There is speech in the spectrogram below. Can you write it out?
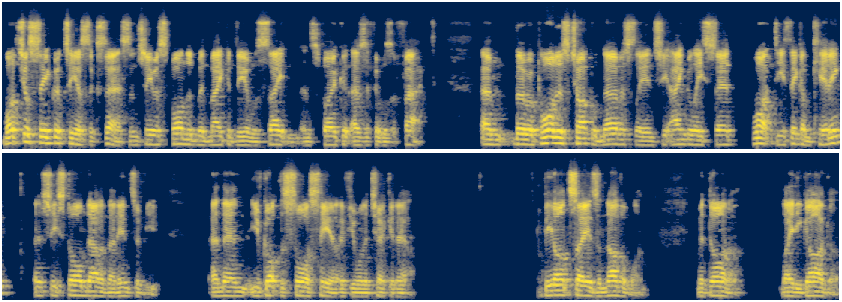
what's your secret to your success? And she responded with make a deal with Satan and spoke it as if it was a fact. And the reporters chuckled nervously and she angrily said, what, do you think I'm kidding? And she stormed out of that interview. And then you've got the source here if you want to check it out. Beyonce is another one. Madonna, Lady Gaga,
